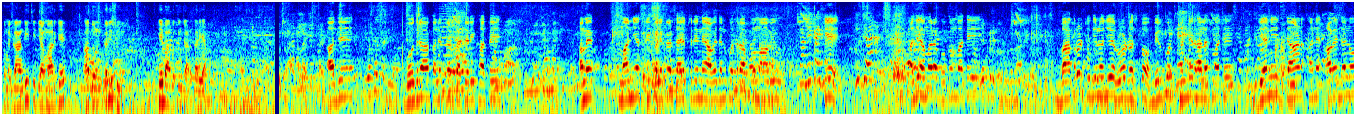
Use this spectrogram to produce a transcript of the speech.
તો અમે ગાંધી ચીડિયા માર્ગે આંદોલન કરીશું. એ બાબતની જાણકારી આપી. આજે ગોધરા કલેક્ટર કચેરી ખાતે અમે માન્ય શ્રી કલેક્ટર સાહેબશ્રીને આવેદનપત્ર આપવામાં આવ્યું કે આજે અમારા ભૂકંપથી બાકરોલ સુધીનો જે રોડ રસ્તો બિલકુલ ખંડેર હાલતમાં છે, જેની જાણ અને આવેદનો,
